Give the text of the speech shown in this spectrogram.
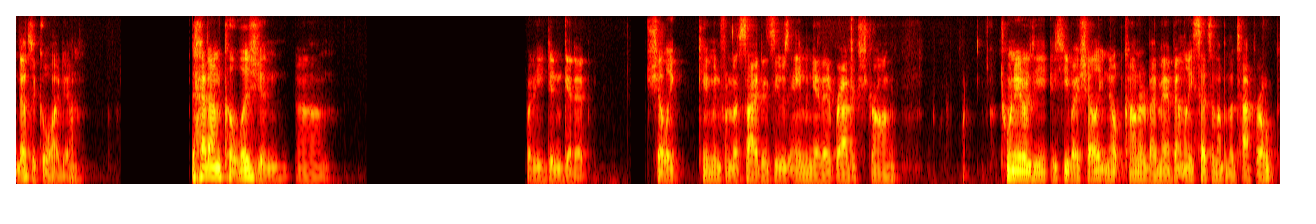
That's a cool idea. The head-on collision, um, but he didn't get it. Shelley came in from the side as he was aiming at it. Roderick Strong. Tornado DDT by Shelley. Nope. Countered by Matt Bentley. Sets him up in the top rope.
